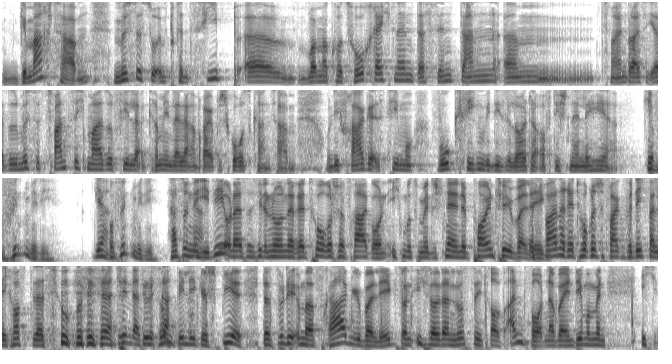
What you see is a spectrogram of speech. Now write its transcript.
gemacht haben, müsstest du im Prinzip, äh, wollen wir kurz hochrechnen, das sind dann ähm, 32, also du müsstest 20 mal so viele kriminelle arabische Großkans haben. Und die Frage ist, Timo, wo kriegen wir diese Leute auf die Schnelle her? Ja, wo finden wir die? Ja. Wo finden wir die? Hast du eine Ja. Idee oder ist das wieder nur eine rhetorische Frage und ich muss mir schnell eine Pointe überlegen? Es war eine rhetorische Frage für dich, weil ich hoffte, dass du... dass Tin, das ist so ein billiges Spiel, dass du dir immer Fragen überlegst und ich soll dann lustig drauf antworten. Aber in dem Moment, ich,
